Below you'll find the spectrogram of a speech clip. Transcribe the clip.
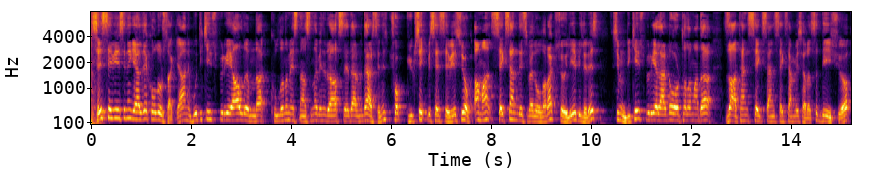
Ses seviyesine gelecek olursak yani bu dikey süpürgeyi aldığımda kullanım esnasında beni rahatsız eder mi derseniz çok yüksek bir ses seviyesi yok ama 80 desibel olarak söyleyebiliriz. Şimdi dikey süpürgelerde ortalamada zaten 80-85 arası değişiyor.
